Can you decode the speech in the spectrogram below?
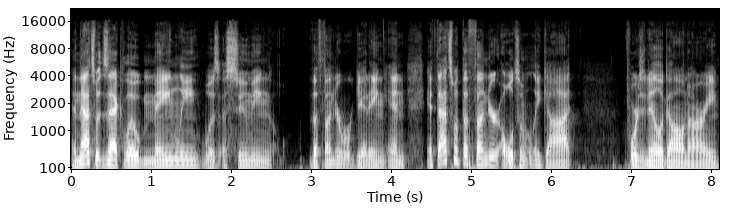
And that's what Zach Lowe mainly was assuming the Thunder were getting. And if that's what the Thunder ultimately got for Danilo Gallinari,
